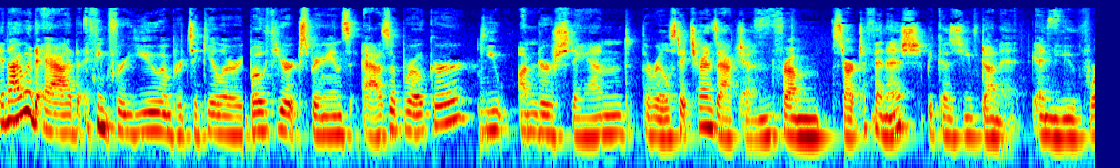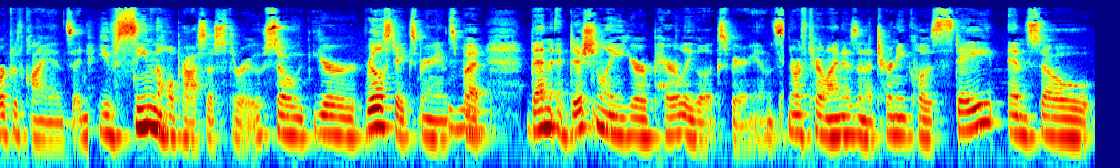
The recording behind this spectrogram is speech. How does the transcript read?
And I would add, I think for you in particular, both your experience as a broker, you understand the real estate transaction from start to finish because you've done it and you've worked with clients and you've seen the whole process through. So your real estate experience, mm-hmm. but then additionally your paralegal experience. North Carolina is an attorney closed state. And so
